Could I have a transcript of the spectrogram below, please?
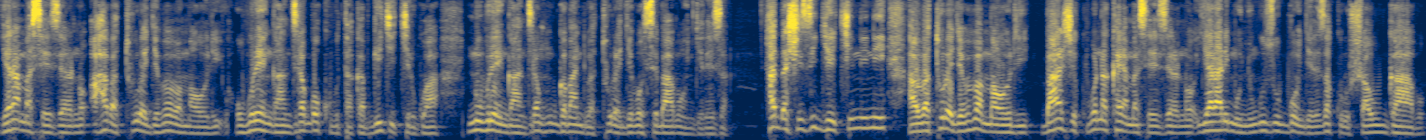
yari amasezerano aha abaturage b'abamaori uburenganzira bwo ku butaka bw'iki kirwa n'uburenganzira nk'ubw'abandi baturage bose b'abongereza. Hadashize igihe kinini aba baturage b'abamaori baje kubona ko aya masezerano yari ari mu nyungu z'ubwongereza kurushaho ubwabo.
